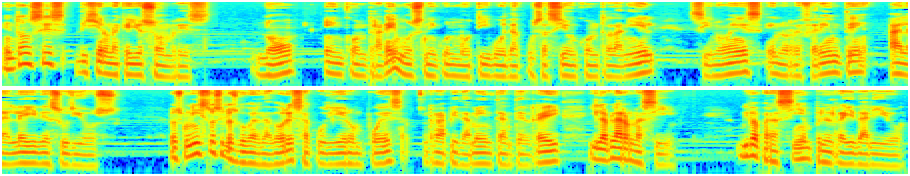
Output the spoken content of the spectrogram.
Entonces dijeron aquellos hombres, no encontraremos ningún motivo de acusación contra Daniel si no es en lo referente a la ley de su Dios. Los ministros y los gobernadores acudieron, pues, rápidamente ante el rey y le hablaron así. Viva para siempre el rey Darío.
